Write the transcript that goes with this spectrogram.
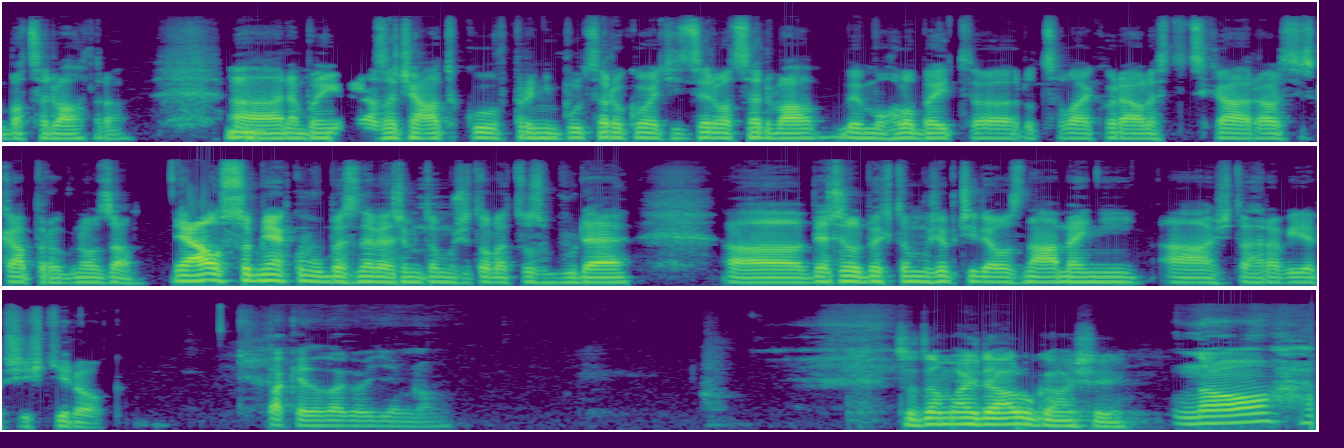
22 eh, teda, hmm. Eh, nebo někdy na začátku v první půlce roku 2022 by mohlo být docela jako realistická, realistická prognoza. Já osobně jako vůbec nevěřím tomu, že to letos bude. Věřil bych tomu, že přijde oznámení a že ta hra vyjde příští rok. Taky to tak vidím, no. Co tam máš dál, Lukáši? No, eh,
